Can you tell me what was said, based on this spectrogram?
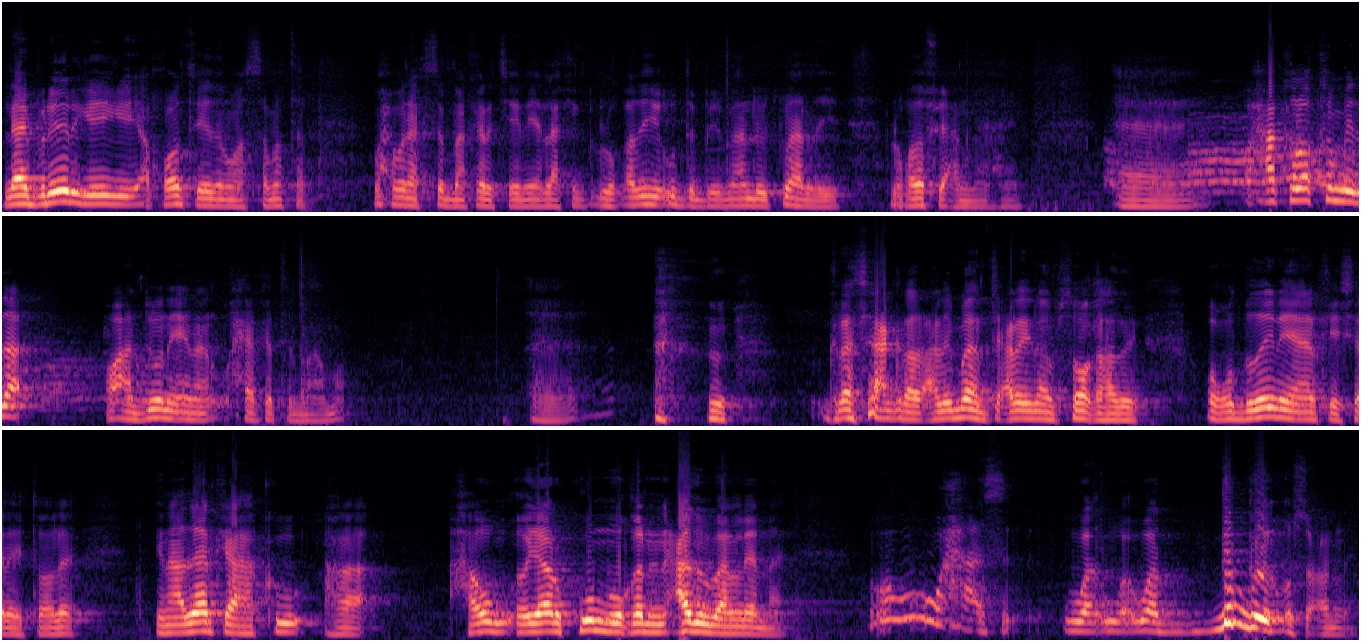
librarigayga iyo aqoonteydana waa samatar wax wanaagsan baan ka rajeynaya laakiin luqadihii u dambeeyey maalin ku hadlayay. Luqado fiican ma ahayn. Waxaa kaloo ka mida oo aan doonaya inaan waxyar ka tilmaamo. Garaashahan garaad calimaan jeclay inaan soo qaaday. Oo khudbadaynayaan arkay shalay toole. In adeerkaa ha ku ha ha yaanu kuu muuqanin cadow baan leenahay. Waxaas waa waa dib baynu u soconnay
